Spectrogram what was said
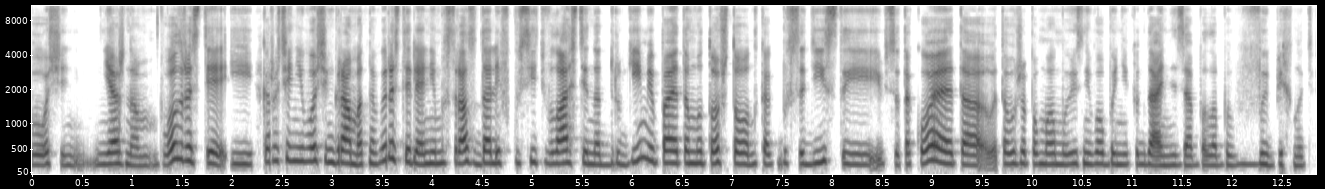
в очень нежном возрасте. И, короче, они его очень грамотно вырастили, они ему сразу дали вкусить власти над другими, поэтому то, что он как бы садист и и всё такое, это это уже, по-моему, из него бы никогда нельзя было бы выпихнуть.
